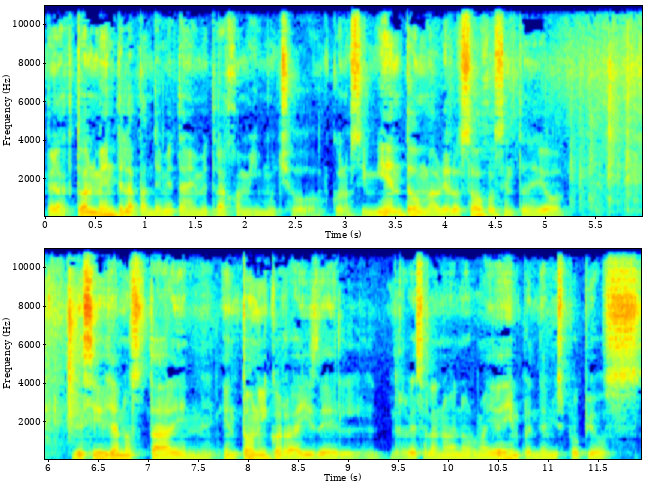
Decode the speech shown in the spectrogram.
pero actualmente la pandemia también me trajo a mí mucho conocimiento, me abrió los ojos, entonces yo decidí ya no estar en, en tónico a raíz del, regreso a la nueva normalidad y emprender mis propios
